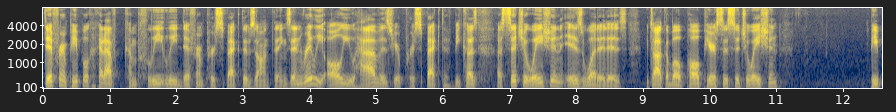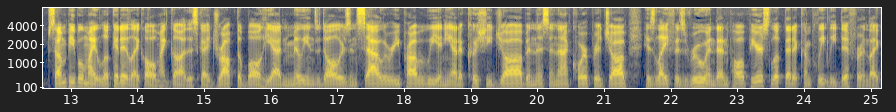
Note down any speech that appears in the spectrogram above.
different people could have completely different perspectives on things. And really all you have is your perspective because a situation is what it is. We talk about paul pierce's situation some people might look at it like, oh my God, this guy dropped the ball. He had millions of dollars in salary, probably, and he had a cushy job and this and that corporate job. His life is ruined. And Paul Pierce looked at it completely different. Like,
